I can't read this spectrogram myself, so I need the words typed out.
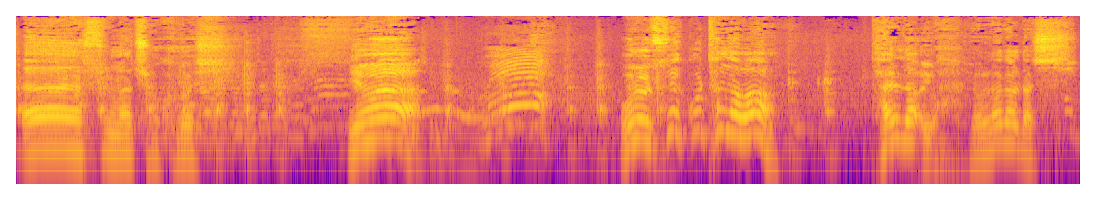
아, 술 마셨고, 씨. 이모야! 왜? 오늘 술에 꿀 탔나 봐. 달다, 와, 열나 달다, 씨.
